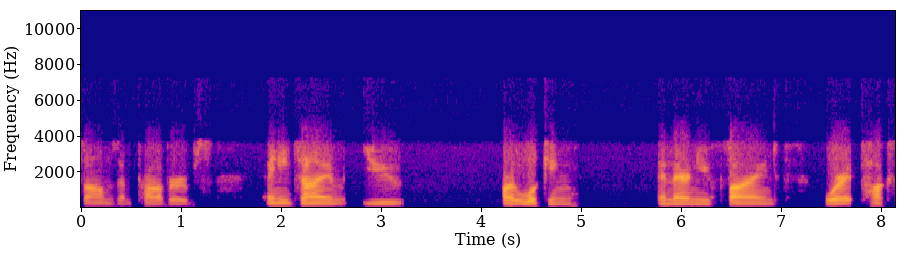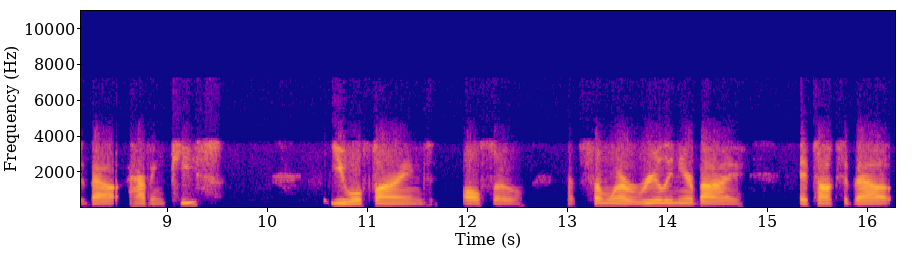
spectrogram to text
Psalms and Proverbs, anytime you are looking in there and you find where it talks about having peace, you will find also that somewhere really nearby it talks about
